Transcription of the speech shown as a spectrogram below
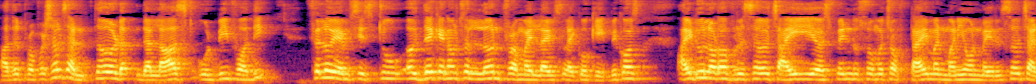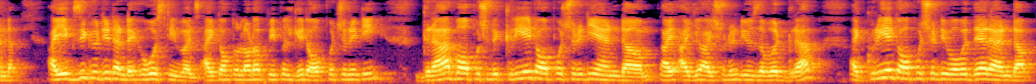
other professionals. And third, the last would be for the fellow MCs to uh, they can also learn from my lives. Like okay, because I do a lot of research, I uh, spend so much of time and money on my research, and I execute it and I host events. I talk to a lot of people, get opportunity, grab opportunity, create opportunity, and um, I, I I shouldn't use the word grab. I create opportunity over there and. Uh,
